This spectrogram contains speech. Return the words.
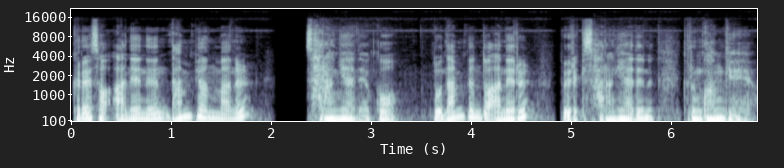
그래서 아내는 남편만을 사랑해야 되고 또 남편도 아내를 또 이렇게 사랑해야 되는 그런 관계예요.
